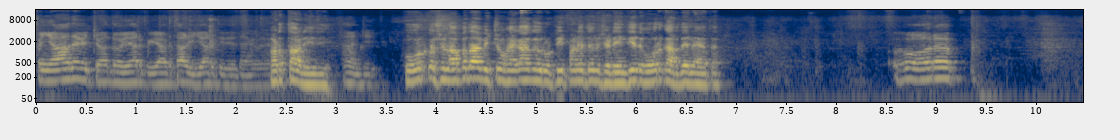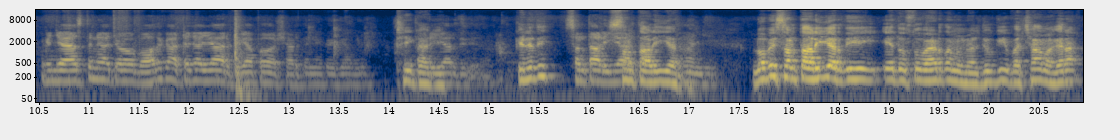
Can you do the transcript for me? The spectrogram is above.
50 ਦੇ ਵਿੱਚੋਂ 2000 ਰੁਪਏ 48000 ਦੀ ਦੇ ਦਾਂਗੇ। 48 ਦੀ? ਹਾਂਜੀ। ਹੋਰ ਕੁਛ ਲੱਭਦਾ ਵਿੱਚੋਂ ਹੈਗਾ ਕੋਈ ਰੋਟੀ ਪਾਣੀ ਤੈਨੂੰ ਛੜੇਂਦੀ ਤੇ ਹੋਰ ਕਰਦੇ ਲੈ ਤਾਂ। ਹੋਰ ਗੁੰਜਾਇਸ਼ ਤੇ ਨਾ ਚਲੋ ਬਹੁਤ ਘੱਟ ਜਾਂ 1000 ਰੁਪਏ ਆਪਾਂ ਹੋਰ ਛੱਡ ਦਿੰਨੇ ਕੋਈ ਗੱਲ ਨਹੀਂ ਠੀਕ ਆ ਜੀ। 40000 ਦੀ ਦੇ ਦਾਂਗੇ ਕਿੰਨੇ ਦੀ? 47000 47000 ਹਾਂਜੀ। ਲੋ ਵੀ 47000 ਦੀ ਇਹ ਦੋਸਤੋ ਵੈਟ ਤੁਹਾਨੂੰ ਮਿਲ ਜੂਗੀ ਬੱਚਾ ਮਗਰ ਆ।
